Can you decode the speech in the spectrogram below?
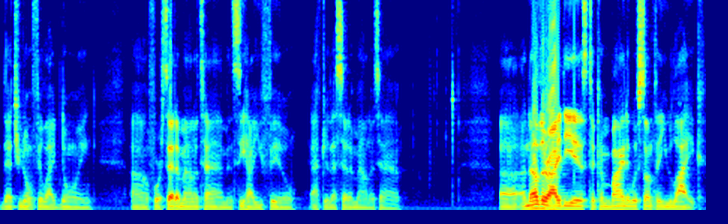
that you don't feel like doing uh, for a set amount of time and see how you feel after that set amount of time. Uh, another idea is to combine it with something you like.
